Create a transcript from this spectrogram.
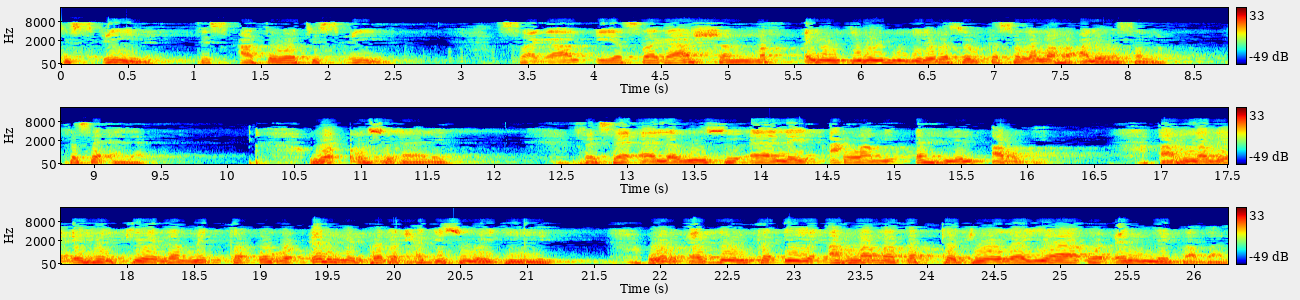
tisciina tiscata wa tisciina sagaal iyo sagaashan naf ayuu dilay buu yidhi rasuulka sala allahu calayh wasalam fasa'ala waa uu su'aalay. Fasa'ala wuu su'aalay aclami ahli alardi arlada ehelkeeda midka ugu cilmi badan xaggiisu weydiiyey. War adduunka iyo arlada dadka jooga yaa u cilmi badan.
